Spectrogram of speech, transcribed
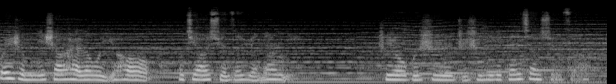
为什么你伤害了我以后，我就要选择原谅你？这又不是只是一个单向选择。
